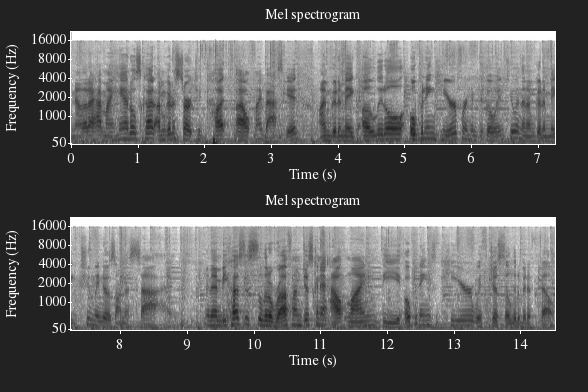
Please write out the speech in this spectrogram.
Now that I have my handles cut, I'm gonna start to cut out my basket. I'm gonna make a little opening here for him to go into, and then I'm gonna make two windows on the side. And then because this is a little rough, I'm just gonna outline the openings here with just a little bit of felt.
